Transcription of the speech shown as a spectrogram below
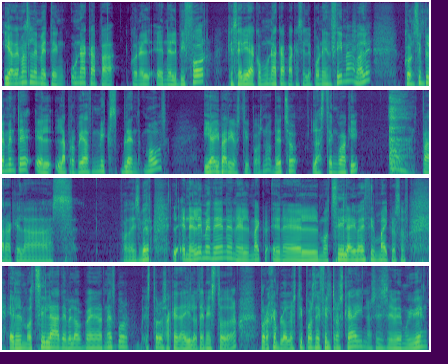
y además le meten una capa con el, en el before, que sería como una capa que se le pone encima, ¿vale? Con simplemente la propiedad Mix Blend Mode, y hay varios tipos, ¿no? De hecho, las tengo aquí para que las podáis ver. En el MDN, en el, en el Mozilla, iba a decir Microsoft, en el Mozilla Developer Network, esto lo saqué de ahí, lo tenéis todo. ¿no? Por ejemplo, los tipos de filtros que hay, no sé si se ve muy bien,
